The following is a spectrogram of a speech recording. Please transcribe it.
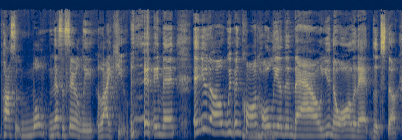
possibly won't necessarily like you. Amen. And you know, we've been called mm-hmm. holier than thou, you know, all of that good stuff.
